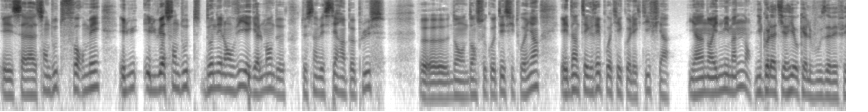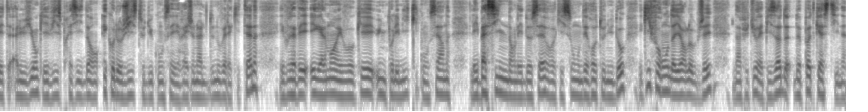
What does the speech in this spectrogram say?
et ça a sans doute formé et lui, a sans doute donné l'envie également de, s'investir un peu plus euh, dans, ce côté citoyen et d'intégrer Poitiers Collectif il y a un an et demi maintenant. Nicolas Thierry, auquel vous avez fait allusion, qui est vice-président écologiste du Conseil régional de Nouvelle-Aquitaine, et vous avez également évoqué une polémique qui concerne les bassines dans les Deux-Sèvres, qui sont des retenues d'eau, et qui feront d'ailleurs l'objet d'un futur épisode de podcasting.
